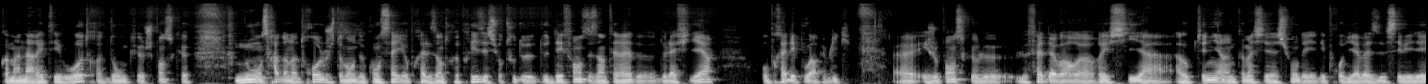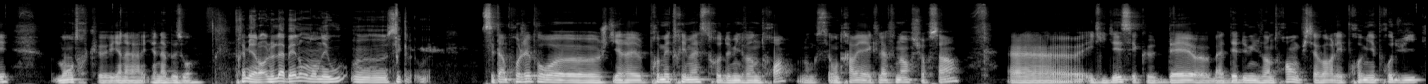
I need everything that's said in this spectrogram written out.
comme un arrêté ou autre. Donc, je pense que nous, on sera dans notre rôle justement de conseil auprès des entreprises et surtout de, défense des intérêts de la filière auprès des pouvoirs publics. Euh, et je pense que le, le fait d'avoir euh, réussi à, obtenir une commercialisation des, des, produits à base de CBD montre qu'il y en a, il y en a besoin. Très bien. Alors le label, on en est où? Euh, c'est un projet pour, euh, je dirais, premier trimestre 2023. Donc, on travaille avec l'AFNOR sur ça. Euh, et l'idée, c'est que dès, euh, bah, dès 2023, on puisse avoir les premiers produits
